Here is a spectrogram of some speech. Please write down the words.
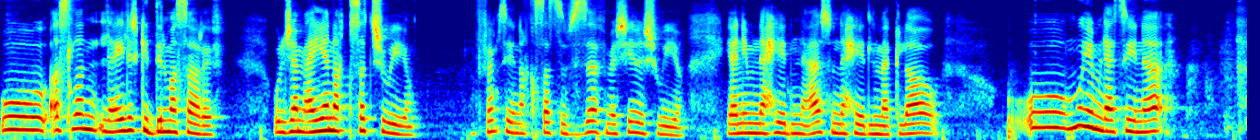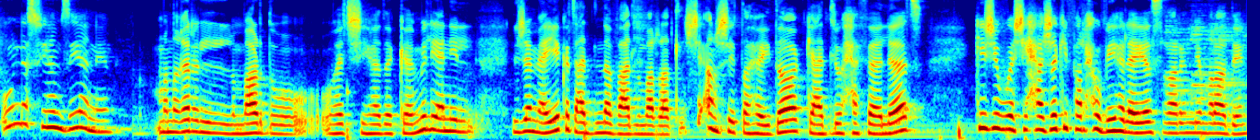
واصلا العائلات كدير المصاريف والجمعية نقصت شوية. فهمتي نقصت بزاف ماشي غير شوية. يعني من ناحية النعاس وناحيه الماكلة ومهم الاعتناء. والناس فيها مزيانين من غير المرض وهذا الشيء هذا كامل يعني الجمعيه كتعدلنا بعض المرات. شي أنشطة هيدا كيعدلوا حفلات. كيجيبوا شي حاجة كيفرحوا بها العيال الصغارين اللي مرضين.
